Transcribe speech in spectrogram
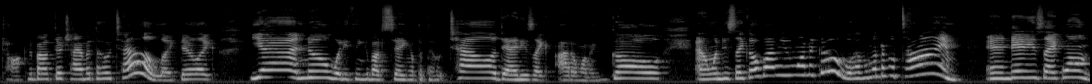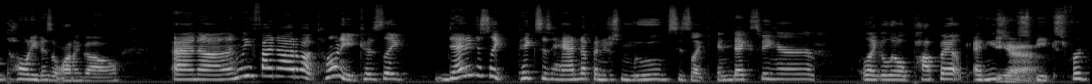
talking about their time at the hotel. Like they're like, "Yeah, no, what do you think about staying up at the hotel?" Danny's like, "I don't want to go," and Wendy's like, "Oh, why do you want to go? We'll have a wonderful time." And Danny's like, "Well, Tony doesn't want to go," and uh, then we find out about Tony because like Danny just like picks his hand up and just moves his like index finger like a little puppet and he Yeah. speaks for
